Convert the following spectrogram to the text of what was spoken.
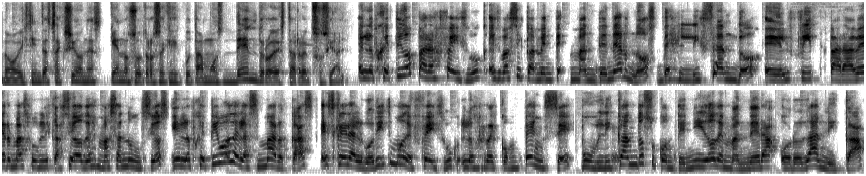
o distintas acciones que nosotros ejecutamos dentro de esta red social. El objetivo para Facebook es básicamente mantenernos deslizando el feed para ver más publicaciones, más anuncios. Y el objetivo de las marcas es que el algoritmo de Facebook los recompense publicando su contenido de manera orgánica,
